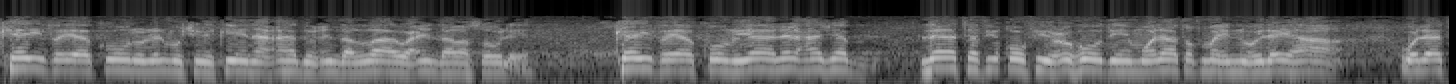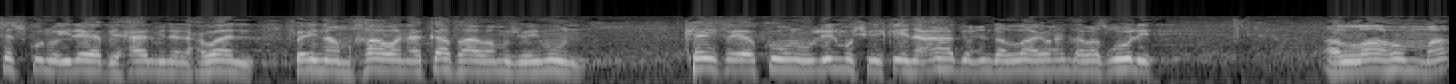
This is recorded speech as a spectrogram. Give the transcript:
كيف يكون للمشركين عهد عند الله وعند رسوله؟ كيف يكون يا للعجب؟ لا تثقوا في عهودهم ولا تطمئنوا إليها ولا تسكنوا إليها بحال من الأحوال فإنهم خاون كفر مجرمون. كيف يكون للمشركين عهد عند الله وعند رسوله؟ اللهم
